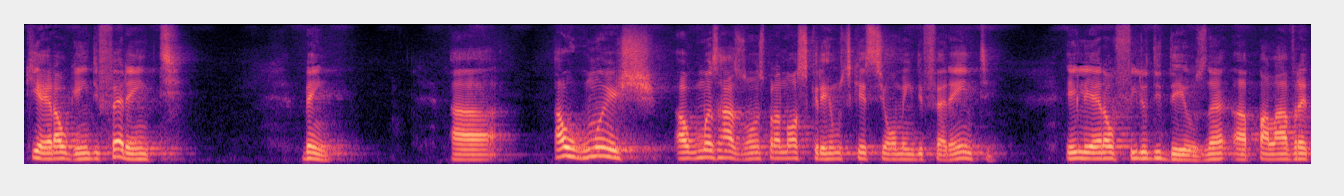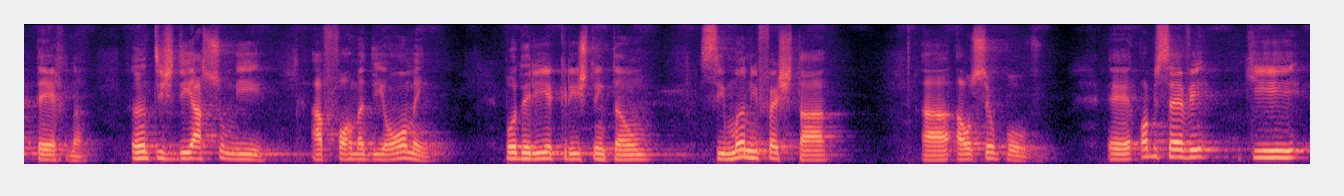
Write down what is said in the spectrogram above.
que era alguém diferente. Bem, há algumas, algumas razões para nós crermos que esse homem diferente ele era o filho de Deus, né? a palavra eterna. Antes de assumir a forma de homem, poderia Cristo então se manifestar ah, ao seu povo. É, observe que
